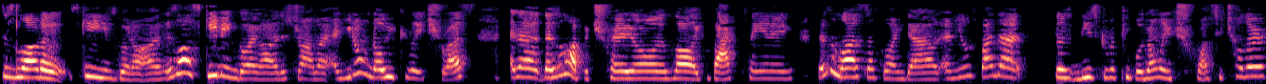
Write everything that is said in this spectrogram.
there's a lot of schemes going on. There's a lot of scheming going on in this drama, and you don't know who you can really trust. And then there's a lot of betrayal. There's a lot of, like back planning. There's a lot of stuff going down, and you'll find that the, these group of people don't really trust each other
